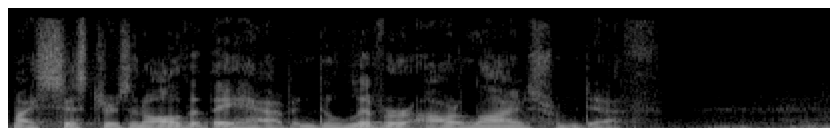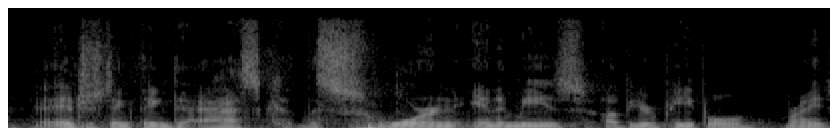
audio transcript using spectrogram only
my sisters, and all that they have, and deliver our lives from death. An interesting thing to ask the sworn enemies of your people, right?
